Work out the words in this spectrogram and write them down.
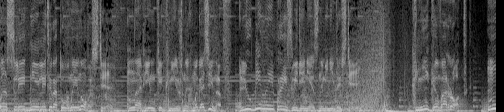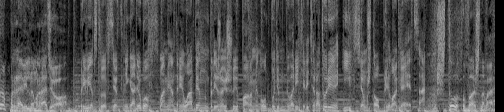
Последние литературные новости, новинки книжных магазинов, любимые произведения знаменитостей. Книга ворот на правильном радио. Приветствую всех книголюбов, с вами Андрей Лапин. Ближайшие пару минут будем говорить о литературе и всем, что прилагается. Что важного?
